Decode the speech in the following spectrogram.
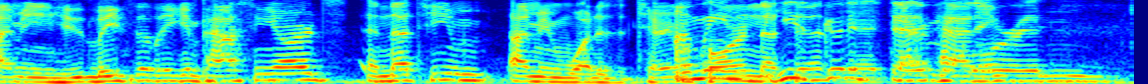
I mean, he leads the league in passing yards, and that team. I mean, what is it, Terry I mean, McLaurin? That's he's it? good Yeah, at stat Terry padding. McLaurin, Nah,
